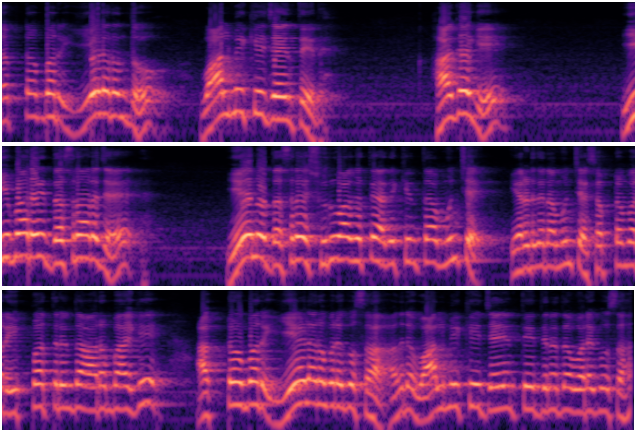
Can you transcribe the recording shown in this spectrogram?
ಸೆಪ್ಟೆಂಬರ್ ಏಳರಂದು ವಾಲ್ಮೀಕಿ ಜಯಂತಿ ಇದೆ. ಹಾಗಾಗಿ ಈ ಬಾರಿ ದಸರಾ ರಜೆ ಏನು ದಸರಾ ಶುರುವಾಗುತ್ತೆ ಅದಕ್ಕಿಂತ ಮುಂಚೆ ಎರಡು ದಿನ ಮುಂಚೆ, ಸೆಪ್ಟೆಂಬರ್ ಇಪ್ಪತ್ತರಿಂದ ಆರಂಭ ಆಗಿ ಅಕ್ಟೋಬರ್ ಏಳರವರೆಗೂ ಸಹ, ಅಂದರೆ ವಾಲ್ಮೀಕಿ ಜಯಂತಿ ದಿನದವರೆಗೂ ಸಹ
